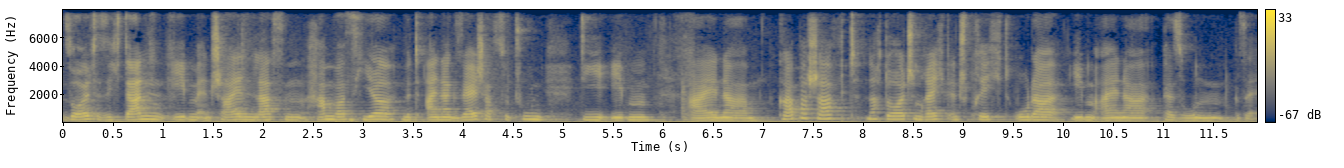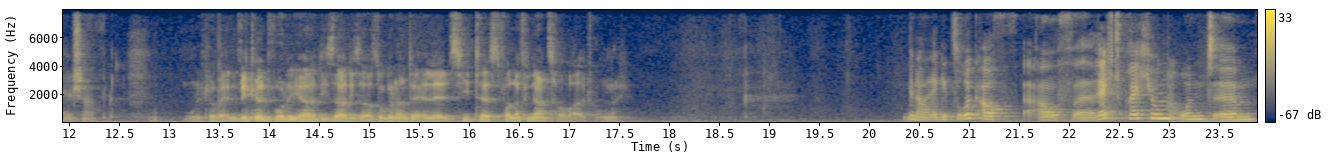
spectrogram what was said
sollte sich dann eben entscheiden lassen, haben wir es hier mit einer Gesellschaft zu tun, die eben einer Körperschaft nach deutschem Recht entspricht oder eben einer Personengesellschaft. Ich glaube, entwickelt wurde ja dieser, dieser sogenannte LLC-Test von der Finanzverwaltung. Nicht? Genau, der geht zurück auf, auf äh, Rechtsprechung und ähm,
